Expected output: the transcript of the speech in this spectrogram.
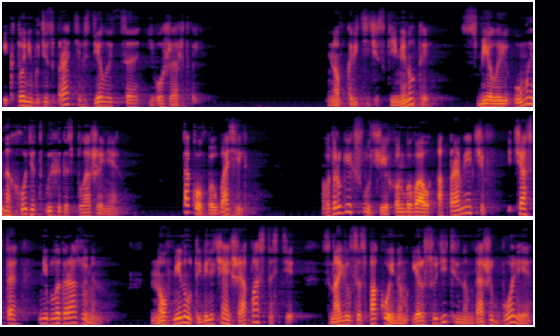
и кто-нибудь из братьев сделается его жертвой. Но в критические минуты смелые умы находят выход из положения. Таков был Базиль. В других случаях он бывал опрометчив и часто неблагоразумен, но в минуты величайшей опасности становился спокойным и рассудительным даже более,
